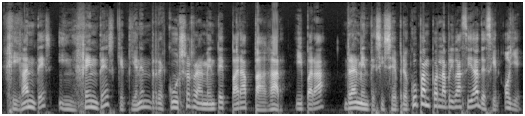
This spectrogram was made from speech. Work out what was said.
gigantes, ingentes, que tienen recursos realmente para pagar y para realmente si se preocupan por la privacidad, decir, oye,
